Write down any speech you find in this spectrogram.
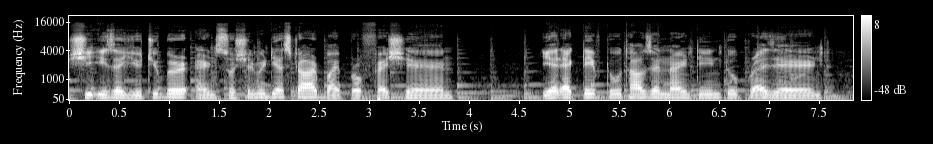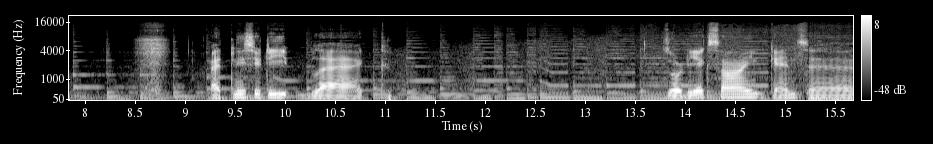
She is a YouTuber and social media star by profession. Year active 2019 to present. Ethnicity Black. Zodiac sign Cancer.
